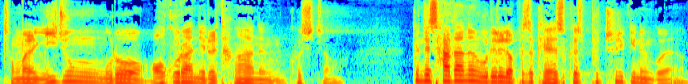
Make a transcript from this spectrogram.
정말 이중으로 억울한 일을 당하는 것이죠. 근데 사단은 우리를 옆에서 계속해서 부추기는 거예요.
